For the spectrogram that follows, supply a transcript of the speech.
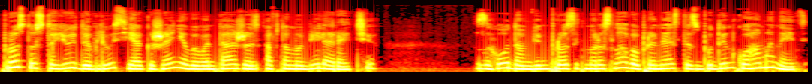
просто стою і дивлюсь, як Женя вивантажує з автомобіля речі. Згодом він просить Мирославу принести з будинку гаманець,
